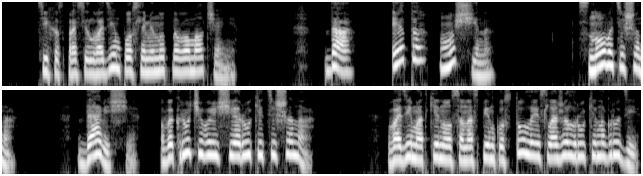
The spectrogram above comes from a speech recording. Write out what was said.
— тихо спросил Вадим после минутного молчания. «Да, это мужчина». Снова тишина. Давящая, выкручивающая руки тишина. Вадим откинулся на спинку стула и сложил руки на груди,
